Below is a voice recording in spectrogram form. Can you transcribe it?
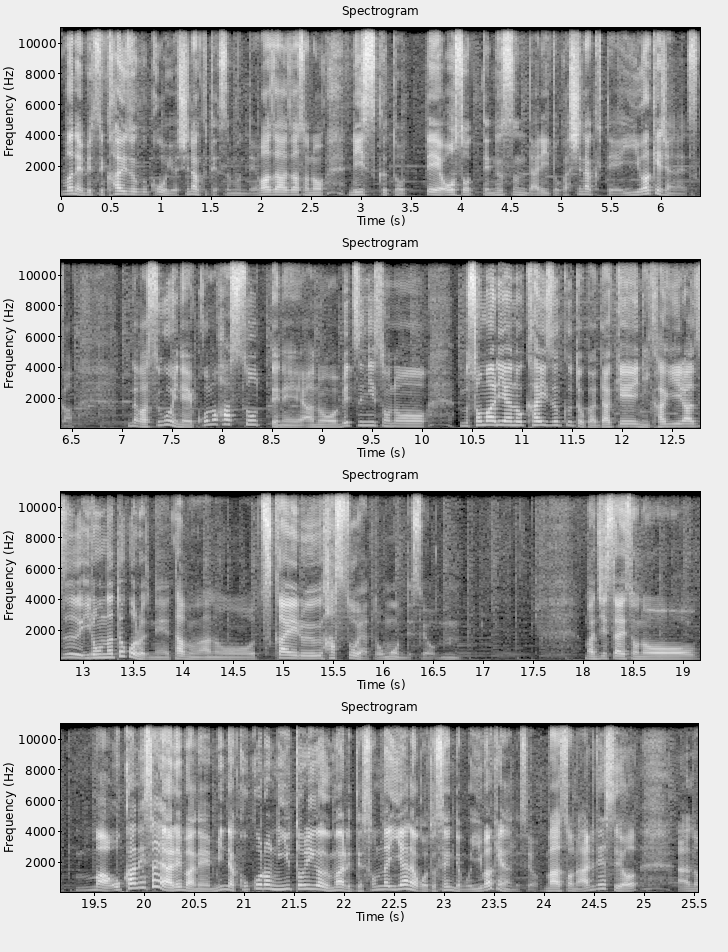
はね、別に海賊行為をしなくて済むんで、わざわざそのリスク取って、襲って盗んだりとかしなくていいわけじゃないですか。だからすごいね、この発想ってね、あの別にそのソマリアの海賊とかだけに限らず、いろんなところでね、多分あの使える発想やと思うんですよ。うんまあ、実際その、まあ、お金さえあればね、みんな心にゆとりが生まれて、そんな嫌なことせんでもいいわけなんですよ。まあ、そのあれですよ、あの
